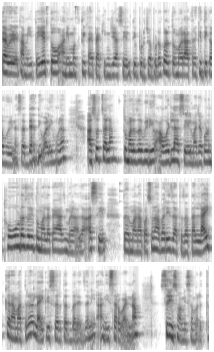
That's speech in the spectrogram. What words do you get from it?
त्या वेळेत आम्ही इथे येतो आणि मग ती काय पॅकिंग जी असेल ती पुढच्या पुढं करतो. मग रात्र किती का होईना सध्या दिवाळीमुळं. असो चला तुम्हाला जर व्हिडिओ आवडला असेल माझ्याकडून थोडं जरी तुम्हाला काय आज मिळालं असेल तर मनापासून आभारी. जाता जाता लाईक करा मात्र. लाईक विसरतात बऱ्याच जणी आणि सर्वांना. श्री स्वामी समर्थ.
